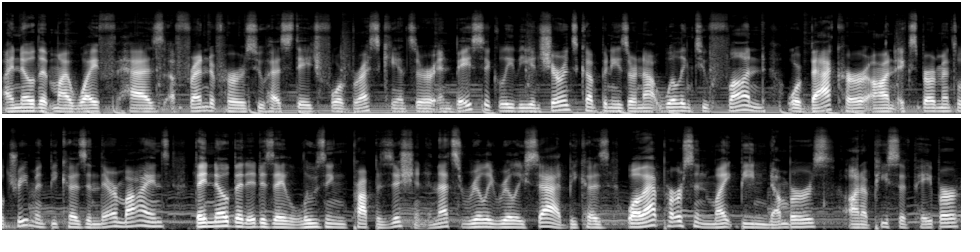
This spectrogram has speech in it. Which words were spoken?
I know that my wife has a friend of hers who has stage 4 breast cancer and basically the insurance companies are not willing to fund or back her on experimental treatment because in their minds they know that it is a losing proposition and that's really really sad because while that person might be numbers on a piece of paper,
